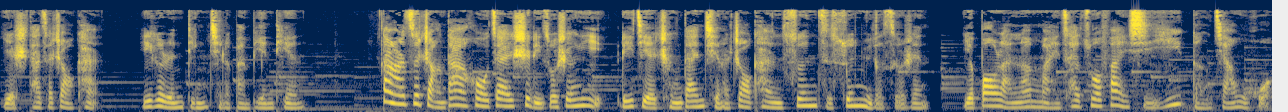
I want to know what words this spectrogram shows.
也是他在照看，一个人顶起了半边天。大儿子长大后在市里做生意，李姐承担起了照看孙子孙女的责任，也包揽了买菜、做饭、洗衣等家务活，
